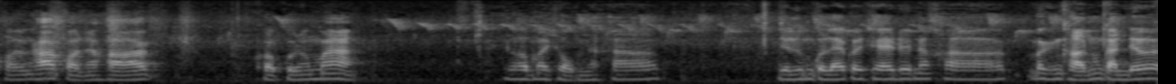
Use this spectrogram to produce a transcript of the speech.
ขอกินข้าวก่อนนะครับ ขอบคุณมากๆที่เข้ามาชมนะครับ อย่าลืมกดไลค์กดแชร์ด้วยนะครับ มากินข้าวร่วมกันเด้อ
